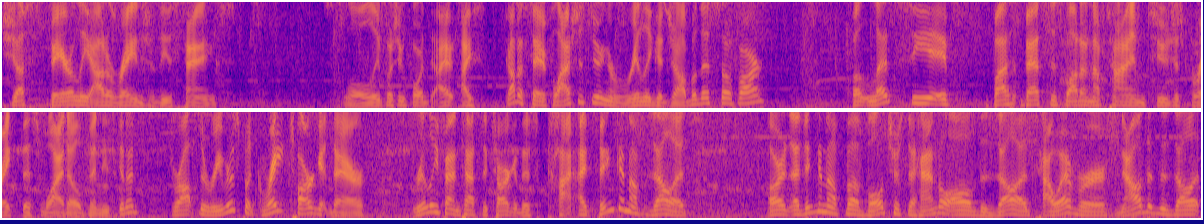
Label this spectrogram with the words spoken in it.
just barely out of range of these tanks. Slowly pushing forward. I, I gotta say, Flash is doing a really good job of this so far. But let's see if Best has bought enough time to just break this wide open. He's gonna drop the Reavers, but great target there. Really fantastic target. There's, I think, enough Zealots, or I think enough uh, Vultures to handle all of the Zealots. However, now that the Zealot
